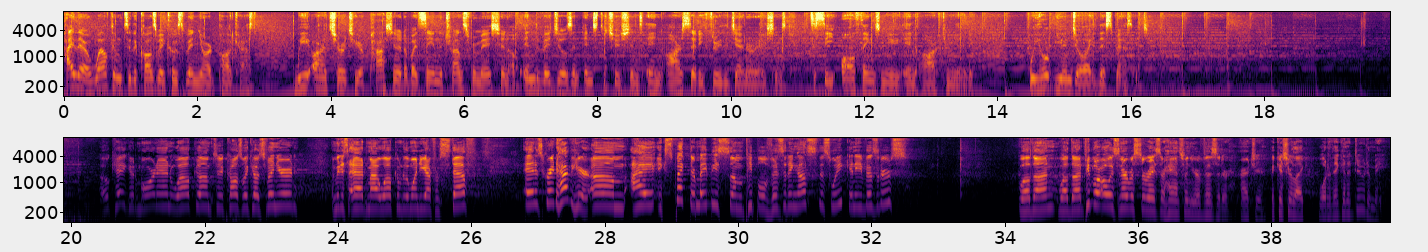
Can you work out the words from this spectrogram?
Hi there, welcome to the Causeway Coast Vineyard podcast. We are a church who are passionate about seeing the transformation of individuals and institutions in our city through the generations to see all things new in our community. We hope you enjoy this message. Okay, good morning. Welcome to Causeway Coast Vineyard. Let me just add my welcome to the one you got from Steph. And it's great to have you here. Um, I expect there may be some people visiting us this week. Any visitors? Well done, well done. People are always nervous to raise their hands when you're a visitor, aren't you? Because you're like, what are they going to do to me?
